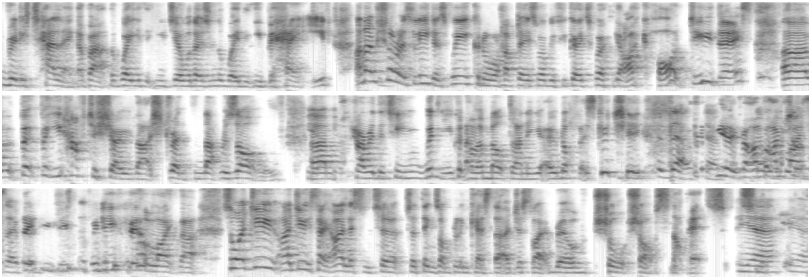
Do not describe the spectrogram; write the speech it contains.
really telling about the way that you deal with those and the way that you behave. And I'm sure as leaders we can all have days where we could go to work I can't do this. Um, but but you have to show that strength and that resolve yeah. um, to carry the team with you. You couldn't have a meltdown in your own office, could you? No, no. you know, I'm, I'm we do, we do feel like that. So I do I do say I listen to to things on Blinkist that are just like real short, sharp snippets. Yeah, snippets. yeah.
